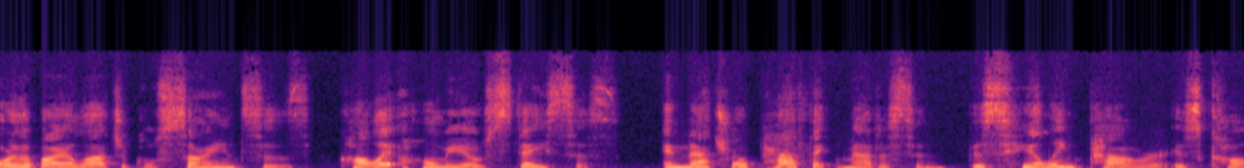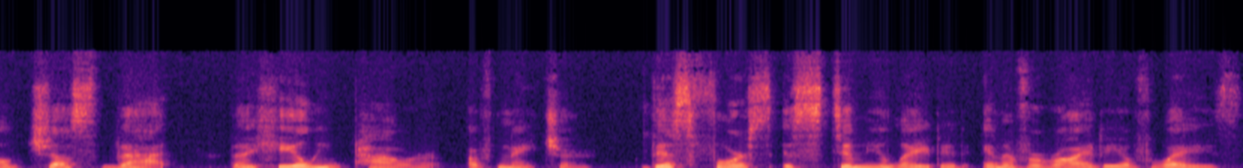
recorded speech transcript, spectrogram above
or the biological sciences, call it homeostasis. In naturopathic medicine, this healing power is called just that the healing power of nature. This force is stimulated in a variety of ways,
